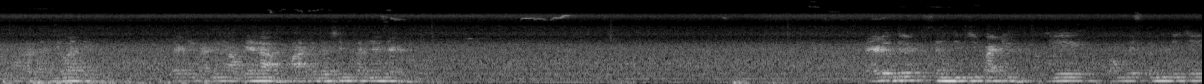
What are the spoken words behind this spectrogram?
तुम्हाला धन्यवाद देतो. या ठिकाणी आपल्याला मार्गदर्शन करण्यासाठी ॲडव्होकेट संदीपजी पाटील जे काँग्रेस कमिटीचे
